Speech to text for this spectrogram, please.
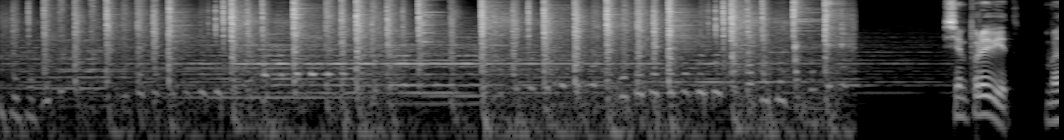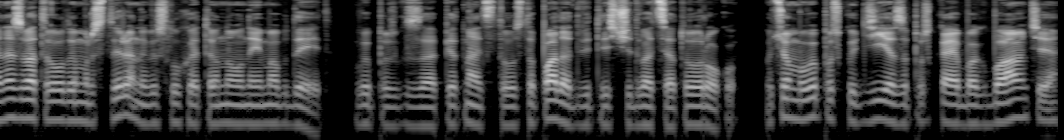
Всім привіт! Мене звати Володимир Стиран і ви слухаєте No Name Update, випуск за 15 листопада 2020 року. У цьому випуску Дія запускає Bounty,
